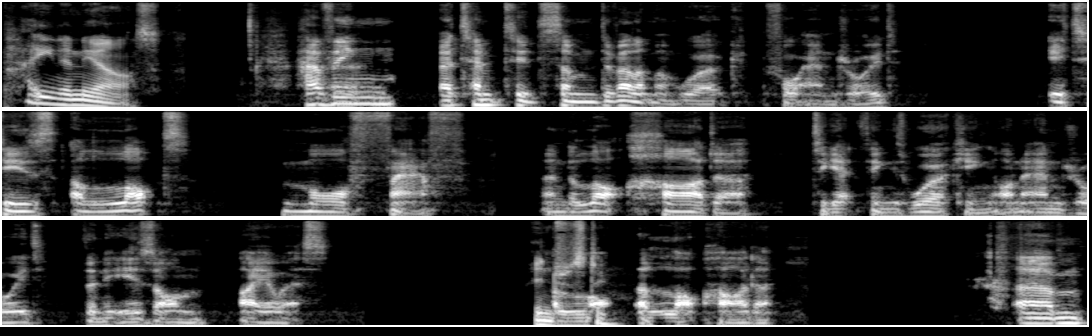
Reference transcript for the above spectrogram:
pain in the ass. Having uh, attempted some development work for Android, it is a lot more faff and a lot harder to get things working on Android than it is on iOS. A lot, Interesting. a lot harder. Um,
